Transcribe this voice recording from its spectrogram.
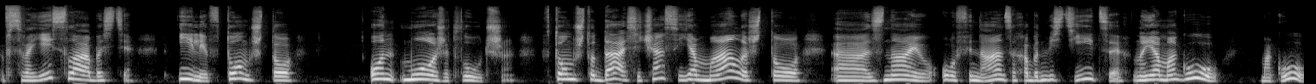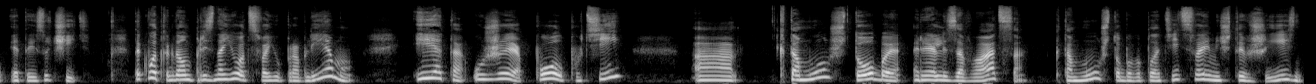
в своей слабости или в том, что он может лучше, в том, что да, сейчас я мало что э, знаю о финансах, об инвестициях, но я могу, могу это изучить. Так вот, когда он признает свою проблему, это уже полпути э, к тому, чтобы реализоваться, к тому, чтобы воплотить свои мечты в жизнь,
